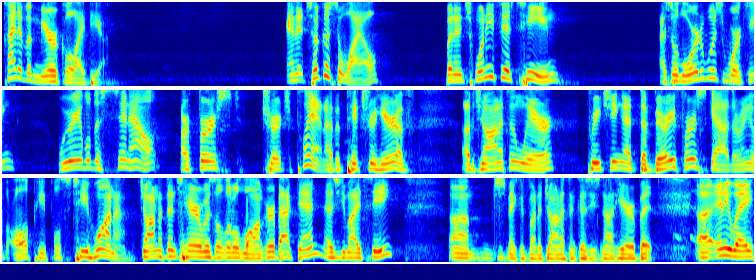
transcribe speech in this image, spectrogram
kind of a miracle idea. And it took us a while, but in 2015, as the Lord was working, we were able to send out our first church plant. I have a picture here of, of Jonathan Lair preaching at the very first gathering of All People's Tijuana. Jonathan's hair was a little longer back then, as you might see. Um, I'm just making fun of Jonathan because he's not here. But uh, anyway,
